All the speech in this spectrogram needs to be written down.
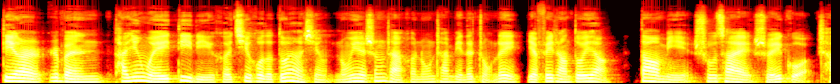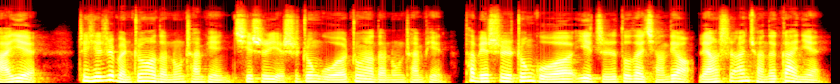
第二，日本它因为地理和气候的多样性，农业生产和农产品的种类也非常多样。稻米、蔬菜、水果、茶叶这些日本重要的农产品，其实也是中国重要的农产品。特别是中国一直都在强调粮食安全的概念，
